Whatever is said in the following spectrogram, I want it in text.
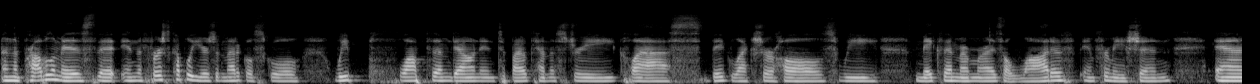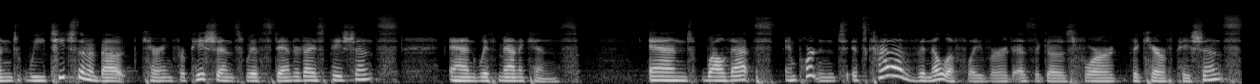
And the problem is that in the first couple of years of medical school, we plop them down into biochemistry class, big lecture halls. We make them memorize a lot of information. And we teach them about caring for patients with standardized patients and with mannequins. And while that's important, it's kind of vanilla flavored as it goes for the care of patients.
